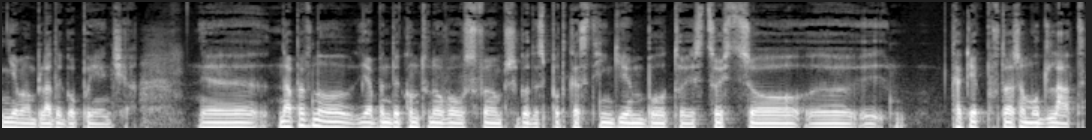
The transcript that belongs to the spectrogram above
nie mam bladego pojęcia. Na pewno ja będę kontynuował swoją przygodę z podcastingiem, bo to jest coś, co tak jak powtarzam od lat,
